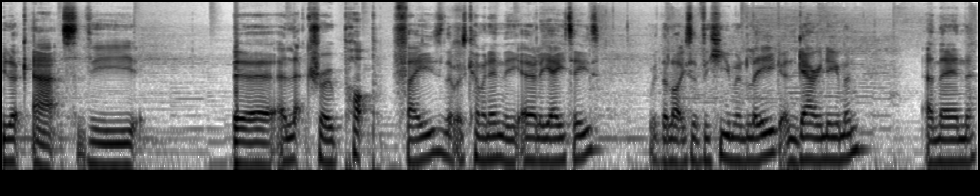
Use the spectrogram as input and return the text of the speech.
You look at the the electro pop phase that was coming in the early 80s with the likes of the Human League and Gary Numan, and then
